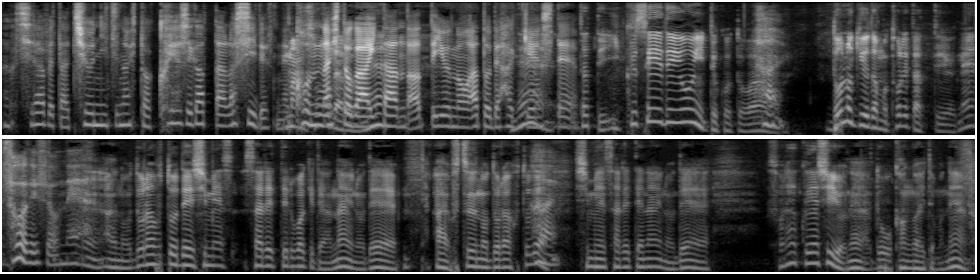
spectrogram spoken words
なんか調べたら中日の人は悔しがったらしいですね、まあこんな人がいたんだっていうのを後で発見して、ね。だって育成で4位ってことは、はいどの球団も取れたっていうね。そうですよね。ねあのドラフトで指名されてるわけではないのであ普通のドラフトではい。指名されてないので、それは悔しいよね。どう考えてもね。そ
